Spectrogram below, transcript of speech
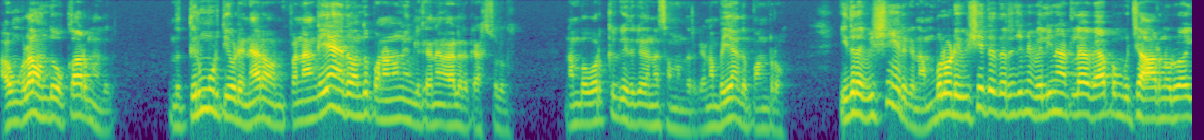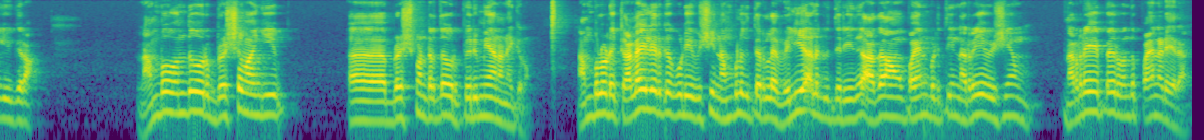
அவங்களாம் வந்து உட்காரணும் அது இந்த திருமூர்த்தியோட நேரம் இப்போ நாங்கள் ஏன் இதை வந்து பண்ணணும்னு எங்களுக்கு எதனா வேலை இருக்கா? சொல்லுங்கள் நம்ம ஒர்க்குக்கு இதுக்கு எதனா சம்மந்தம் இருக்கா? நம்ம ஏன் இதை பண்ணுறோம் இதில் விஷயம் இருக்குது நம்மளுடைய விஷயத்தை தெரிஞ்சுன்னு வெளிநாட்டில் வேப்பங்குச்சி அறநூறுவாய்க்கு விற்கிறான். நம்ம வந்து ஒரு ப்ரெஷ்ஷை வாங்கி ப்ரஷ் பண்ணுறத ஒரு பெருமையாக நினைக்கிறோம். நம்மளுடைய கலையில் இருக்கக்கூடிய விஷயம் நம்மளுக்கு தெரில வெளியாளுக்கு தெரியுது. அதை அவன் பயன்படுத்தி நிறைய விஷயம் நிறைய பேர் வந்து பயனடைகிறாங்க.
